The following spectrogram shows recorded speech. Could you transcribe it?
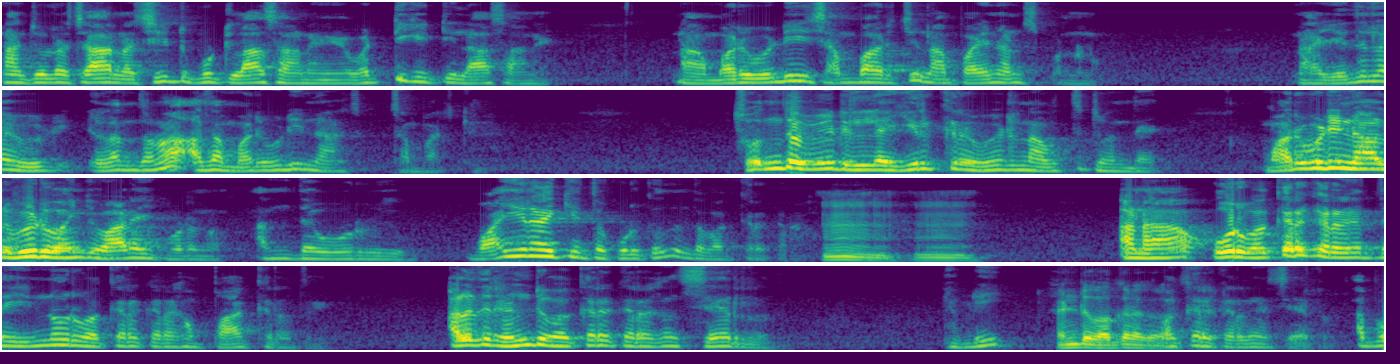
நான் சொல்கிறேன் சார் நான் சீட்டு போட்டு லாஸ் ஆனேன் வட்டி கட்டி லாஸ் ஆனேன். நான் மறுபடியும் சம்பாரித்து நான் ஃபைனான்ஸ் பண்ணணும். நான் எதில் இழந்தனோ அதை மறுபடியும் நான் சம்பாதிக்கணும். சொந்த வீடு இல்லை இருக்கிற வீடு நான் வித்துட்டு வந்தேன். மறுபடியும் நாலு வீடு வாங்கி வாடகைக்கு போடணும். அந்த ஒரு வைராக்கியத்தை கொடுக்குறது இந்த வக்கர கிரகம் ஆனால் ஒரு வக்கர கிரகத்தை இன்னொரு வக்கர கிரகம் பார்க்கறது அல்லது ரெண்டு வக்கர கிரகம் சேர்றது எப்படி? ரெண்டு வக்கர வக்கர கிரகம் சேர்றது அப்போ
